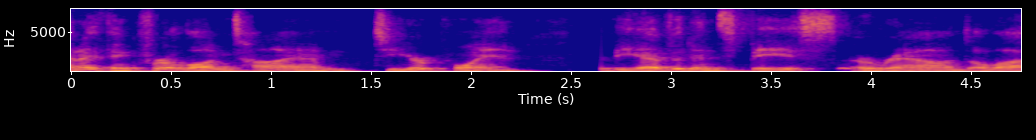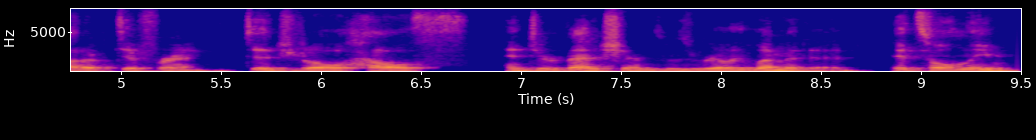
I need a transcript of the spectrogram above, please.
and i think for a long time to your point the evidence base around a lot of different digital health interventions was really limited. It's only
